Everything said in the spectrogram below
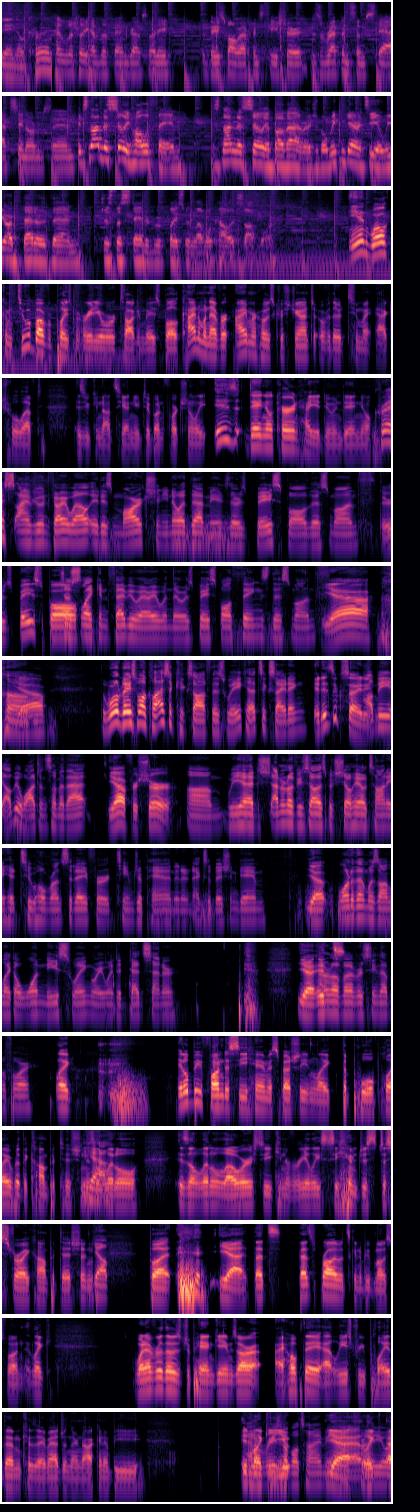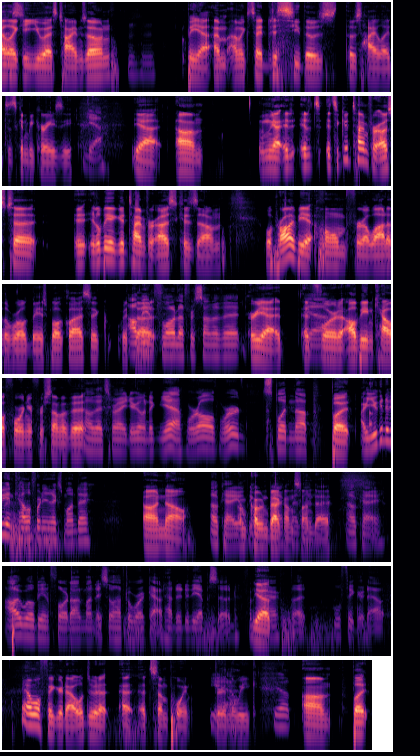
Daniel Curran. I literally have the Fangraphs hoodie, the baseball reference T-shirt, just repping some stats. You know what I'm saying? It's not necessarily Hall of Fame. It's not necessarily above average, but we can guarantee you we are better than just the standard replacement level college sophomore. And welcome to Above Replacement Radio, where we're talking baseball kind of whenever. I'm your host, Christianta. Over there to my actual left, as you cannot see on YouTube, unfortunately, is Daniel Kern. How you doing, Daniel? Chris, I am doing very well. It is March, and you know what that means. There's baseball this month. There's baseball. Just like in February when there was baseball things this month. yeah, Um, yeah. The World Baseball Classic kicks off this week. That's exciting. It is exciting. I'll be I'll be watching some of that. Yeah, for sure. Um, we had I don't know if you saw this, but Shohei Ohtani hit two home runs today for Team Japan in an exhibition game. Yep. One of them was on like a one knee swing where he went to dead center. Yeah, I don't know if I've ever seen that before. like it'll be fun to see him, especially in like the pool play where the competition is Yeah. a little is a little lower, so you can really see him just destroy competition. Yep. but yeah, that's that's probably what's going to be most fun. Like whenever those Japan games are, I hope they at least replay them because I imagine they're not going to be in At like a a U- reasonable time. yeah, for like at like a U.S. time zone. hmm But yeah, I'm I'm excited to see those those highlights. It's going to be crazy. Yeah. Yeah. Um. Yeah. It, it's it's a good time for us to. It, it'll be a good time for us because um, we'll probably be at home for a lot of the World Baseball Classic with I'll uh, be in Florida for some of it. or yeah at, Yeah. Florida. I'll be in California for some of it. Oh, that's right. You're going to yeah. We're all we're splitting up. But Are you going to be in California next Monday? uh, no, Okay. I'm coming back on by then. Sunday. Okay. I will be in Florida on Monday, so I'll have to work out how to do the episode from Yep. there. But we'll figure it out. Yeah, we'll figure it out. We'll do it at, at, at some point during the week. Yep. Um, but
